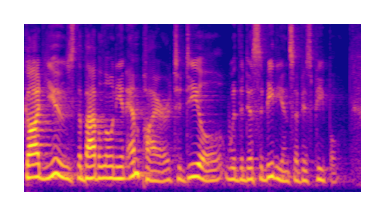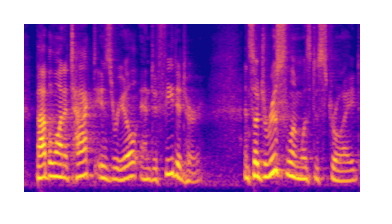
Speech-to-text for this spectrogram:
God used the Babylonian Empire to deal with the disobedience of his people. Babylon attacked Israel and defeated her. And so Jerusalem was destroyed,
